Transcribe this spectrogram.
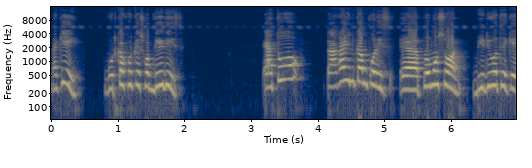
নাকি? গুটকা খোরকে সব দিয়ে দিস। এত টাকা ইনকাম করিস প্রমোশন ভিডিও থেকে,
